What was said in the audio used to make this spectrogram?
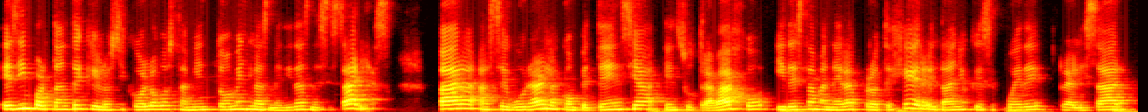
es importante que los psicólogos también tomen las medidas necesarias para asegurar la competencia en su trabajo y de esta manera proteger el daño que se puede realizar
